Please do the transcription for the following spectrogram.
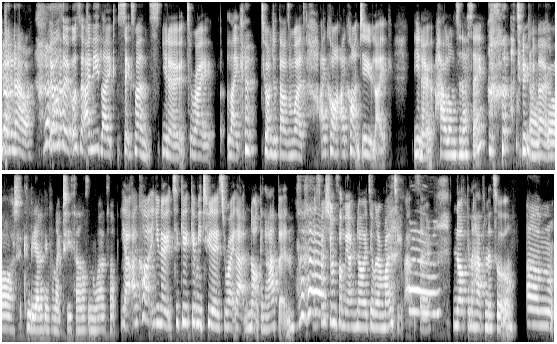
not an hour. also, also, I need like six months, you know, to write like two hundred thousand words. I can't, I can't do like you know, how long's an essay? I don't even oh know. god, it can be anything from like two thousand words up. Yeah, I can't, you know, to give, give me two days to write that, not going to happen. Especially on something I have no idea what I'm writing about. So, not going to happen at all. Um,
